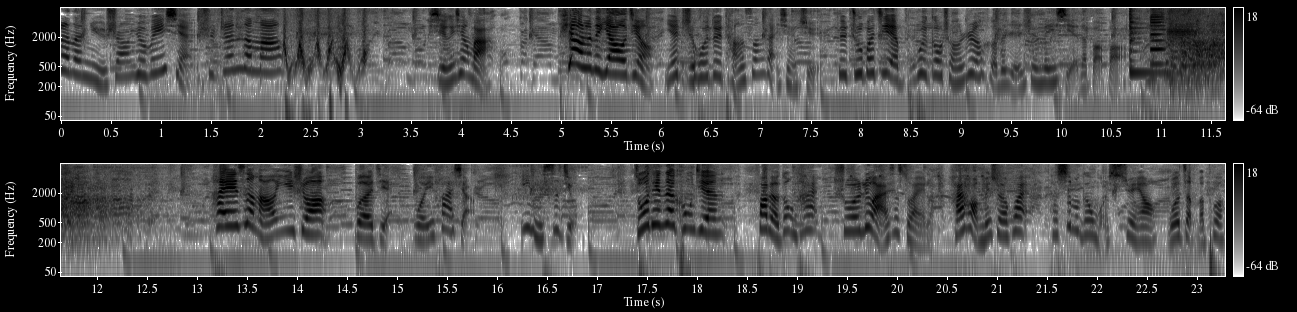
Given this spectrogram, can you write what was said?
亮的女生越危险，是真的吗？醒醒吧！漂亮的妖精也只会对唐僧感兴趣，对猪八戒不会构成任何的人身威胁的宝宝。黑色毛衣说：“波姐，我一发小，一米四九，昨天在空间发表动态说六 S 摔了，还好没摔坏。他是不是跟我炫耀？我怎么破？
